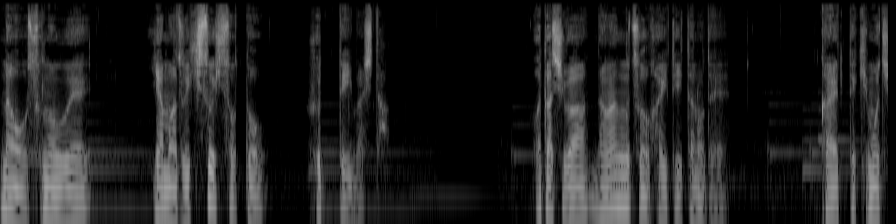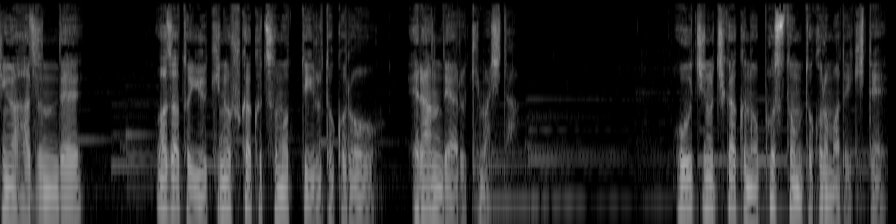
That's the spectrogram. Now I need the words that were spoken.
なおその上山ずひそひそと降っていました。私は長靴を履いていたのでかえって気持ちが弾んでわざと雪の深く積もっているところを選んで歩きました。お家の近くのポストのところまで来て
